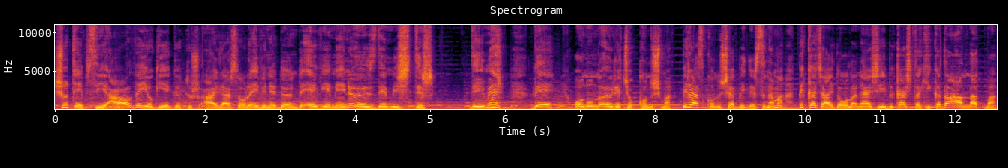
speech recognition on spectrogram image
Şu tepsiyi al ve Yogi'ye götür. Aylar sonra evine döndü. Ev yemeğini özlemiştir. Değil mi? Ve onunla öyle çok konuşma. Biraz konuşabilirsin ama birkaç ayda olan her şeyi birkaç dakikada anlatma.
